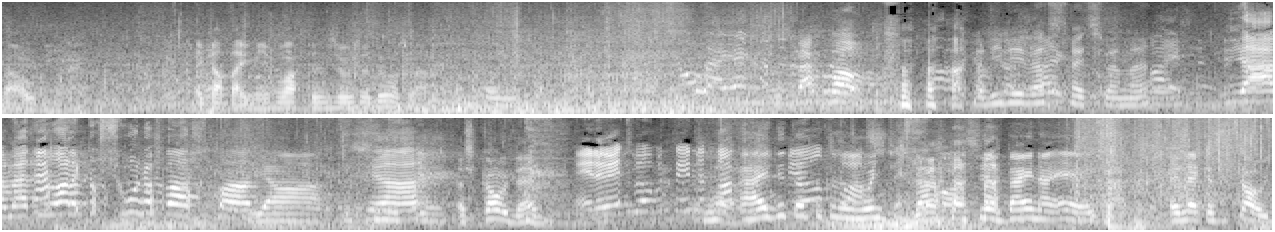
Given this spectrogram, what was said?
Nou, ik had eigenlijk niet verwacht dat ze zo zou doorzwemmen. Maar die deed wedstrijd zwemmen. Ja, maar toen had ik toch schoenen vast, man. Ja, precies. Ja. Het is koud, hè? En dan weten we ook meteen dat dat Hij doet altijd een hondje zwemmen als hij er bijna is. En lekker is het koud.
